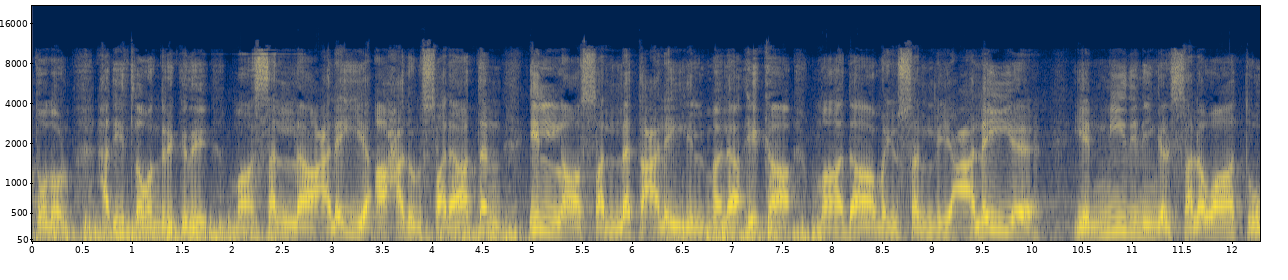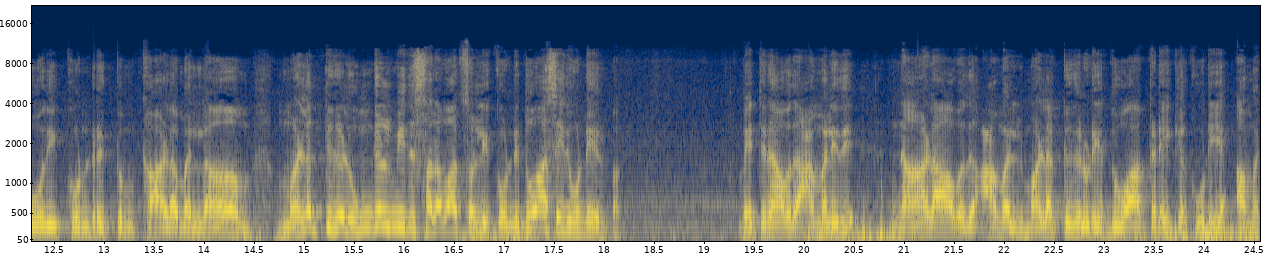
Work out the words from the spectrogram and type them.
தோதோன் ஹதீத்தில் வந்திருக்குது மா சல்லா அலைய அஹதுன் சலாத்தன் இல்லா சல்லத் அலையில் மலாயிகா மா தாம யுசல்லி அலைய என் மீது நீங்கள் சலவாத் ஓதிக் கொண்டிருக்கும் காலமெல்லாம் மலக்குகள் உங்கள் மீது சலவாத் சொல்லிக்கொண்டு துவா செய்து கொண்டே இருப்பாங்க எத்தனாவது அமல் இது நாலாவது அமல் மலக்குகளுடைய துவா கிடைக்கக்கூடிய அமல்.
